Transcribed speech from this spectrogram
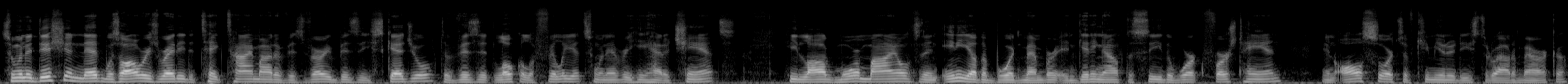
So in addition, Ned was always ready to take time out of his very busy schedule to visit local affiliates whenever he had a chance. He logged more miles than any other board member in getting out to see the work firsthand in all sorts of communities throughout America,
